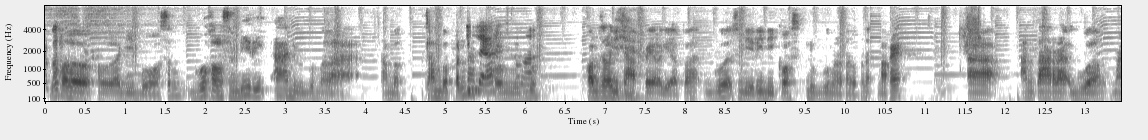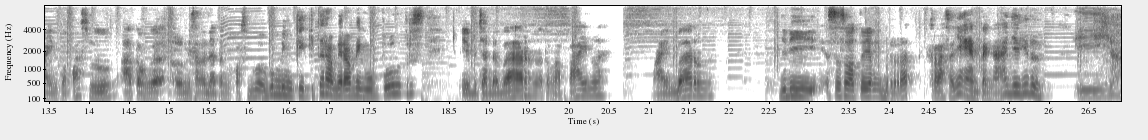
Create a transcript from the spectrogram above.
Gue kalau kalau lagi bosen, gue kalau sendiri, aduh gue malah tambah tambah penat Iya, kalau menurut gue. Kalau misalnya lagi Iya. capek lagi apa, gue sendiri di kos, duh gue malah tambah penat. Makanya eh, antara gue main ke kos lu atau enggak lu misalnya datang ke kos gue, gue mending kayak kita rame-rame ngumpul terus ya bercanda bareng atau ngapain lah, main bareng. Jadi sesuatu yang berat kerasanya enteng aja gitu. Iya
